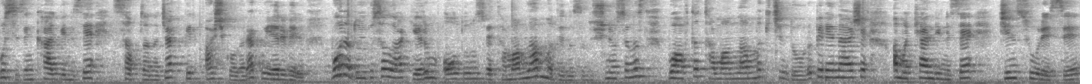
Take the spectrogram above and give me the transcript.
bu sizin kalbinize saplanacak bir aşk olarak uyarı veriyor. Bu ara duygusal olarak yarım olduğunuz ve tamamlanmadığınızı düşünüyorsanız bu hafta tamamlanmak için doğru bir enerji. Ama kendinize Cin suresi,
